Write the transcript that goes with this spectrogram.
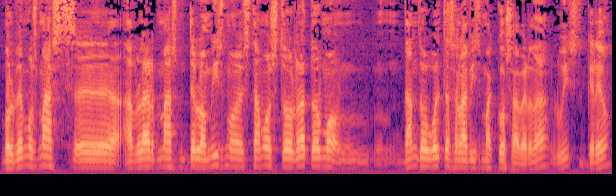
Volvemos más a hablar más de lo mismo. Estamos todo el rato dando vueltas a la misma cosa, ¿verdad, Luis? Creo.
